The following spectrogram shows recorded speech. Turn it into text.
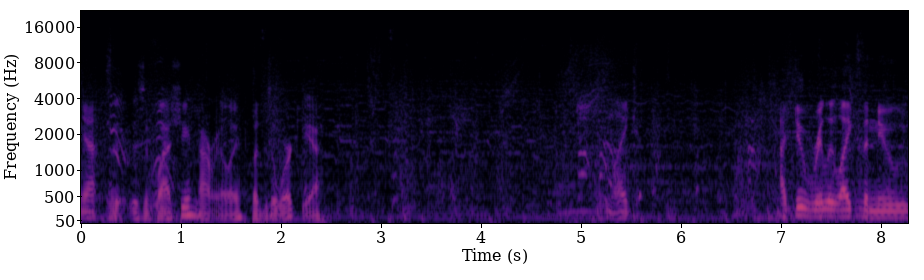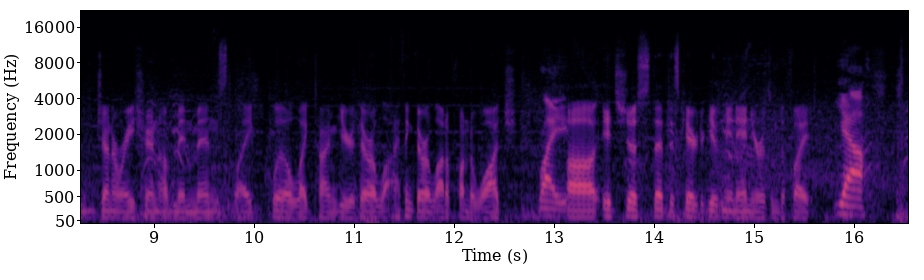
Yeah. Is it, is it flashy? Not really, but does it work? Yeah. Like, I do really like the new generation of Min Mins, like Quill, like Time Gear. They're a lot. I think they're a lot of fun to watch. right. Uh, it's just that this character gives me an aneurysm to fight. yeah.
